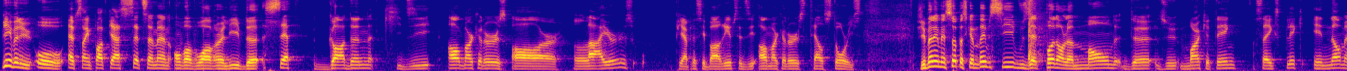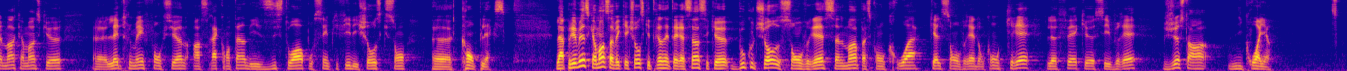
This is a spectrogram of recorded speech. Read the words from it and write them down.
Bienvenue au F5 Podcast. Cette semaine, on va voir un livre de Seth Godin qui dit All marketers are liars. Puis après, c'est barré, puis c'est dit All marketers tell stories. J'ai bien aimé ça parce que même si vous n'êtes pas dans le monde de, du marketing, ça explique énormément comment est-ce que euh, l'être humain fonctionne en se racontant des histoires pour simplifier des choses qui sont euh, complexes. La prémisse commence avec quelque chose qui est très intéressant, c'est que beaucoup de choses sont vraies seulement parce qu'on croit qu'elles sont vraies. Donc, on crée le fait que c'est vrai juste en y croyant.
